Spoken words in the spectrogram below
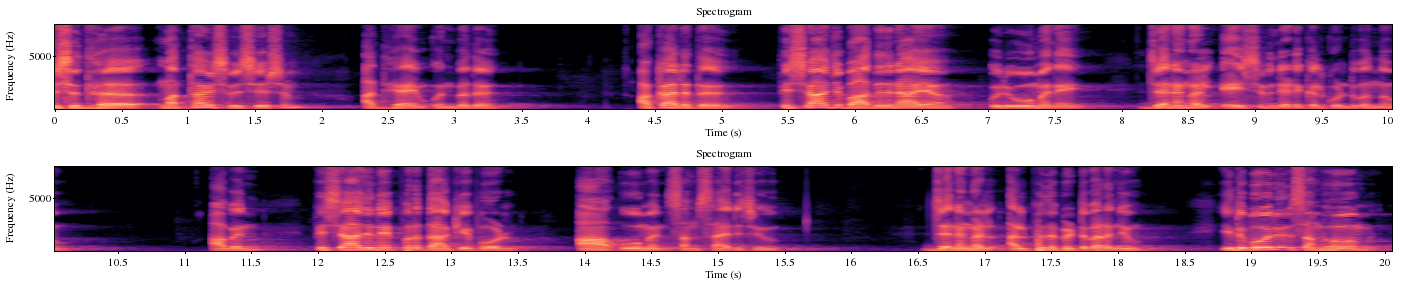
വിശുദ്ധ മത്തായ സുവിശേഷം അധ്യായം ഒൻപത്. അക്കാലത്ത് പിശാജ് ബാധിതനായ ഒരു ഊമനെ ജനങ്ങൾ യേശുവിന്റെ അടുക്കൽ കൊണ്ടുവന്നു. അവൻ പിശാജിനെ പുറത്താക്കിയപ്പോൾ ആ ഊമൻ സംസാരിച്ചു. ജനങ്ങൾ അത്ഭുതപ്പെട്ട് പറഞ്ഞു ഇതുപോലൊരു സംഭവം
